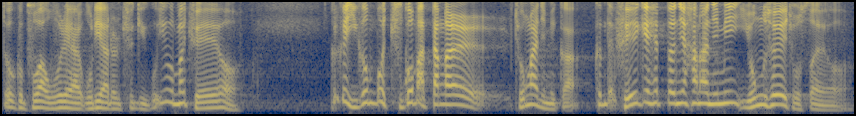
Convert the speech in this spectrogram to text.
또 그 부하 우리아, 우리아를 죽이고 이거 막 죄예요. 그러니까 이건 뭐 죽어 마땅할 종 아닙니까? 근데 회개했더니 하나님이 용서해 줬어요.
